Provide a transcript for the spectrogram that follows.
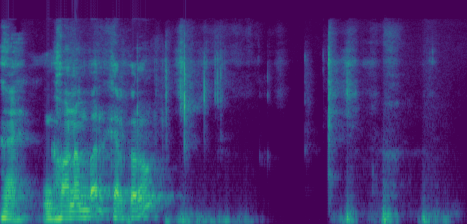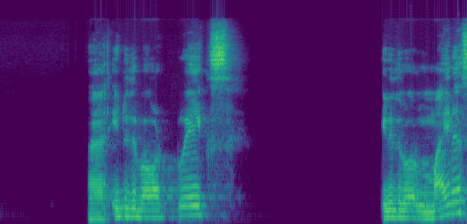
হ্যাঁ ঘ নাম্বার, খেয়াল করো। E to the power two x e to the power minus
